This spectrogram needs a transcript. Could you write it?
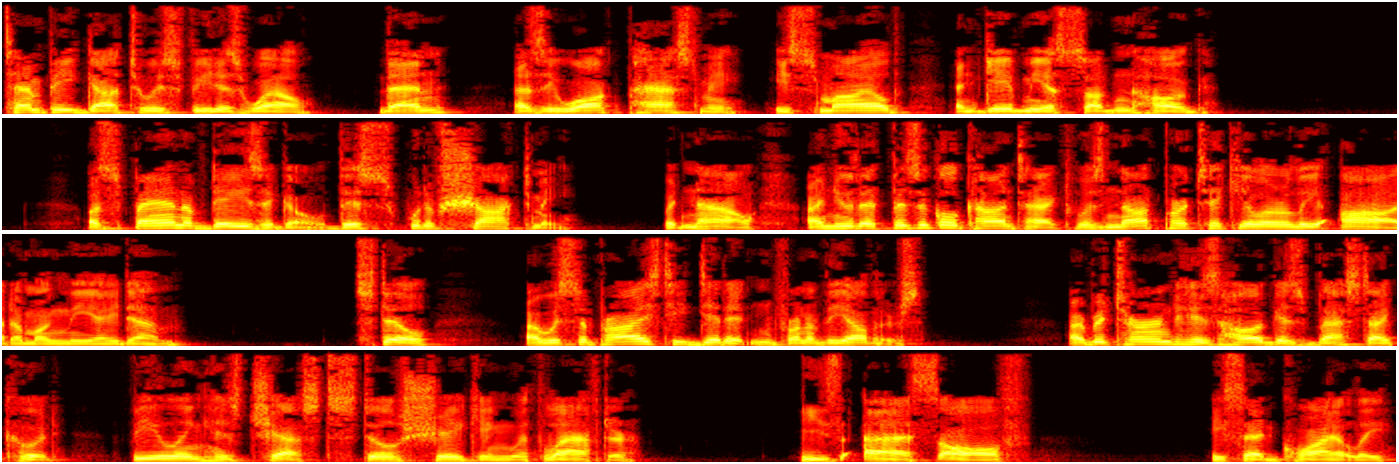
Tempi got to his feet as well. Then, as he walked past me, he smiled and gave me a sudden hug. A span of days ago, this would have shocked me, but now I knew that physical contact was not particularly odd among the Adem. Still, I was surprised he did it in front of the others. I returned his hug as best I could, feeling his chest still shaking with laughter. He's ass off, he said quietly,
